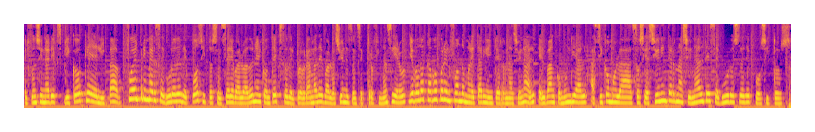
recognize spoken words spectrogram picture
El funcionario explicó que el IPAB fue el primer seguro de depósitos en ser evaluado en el contexto del programa de evaluaciones del sector financiero llevado a cabo por el Fondo Monetario Internacional, el Banco Mundial, así como la Asociación Internacional de Seguros de Depósitos.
